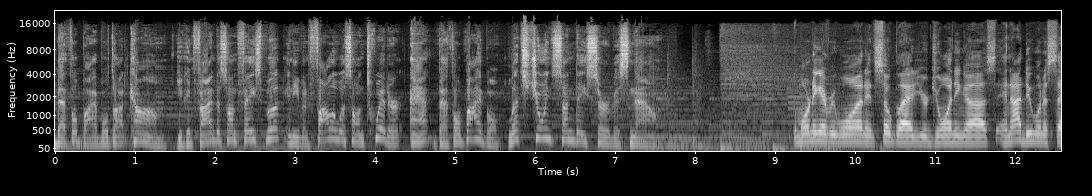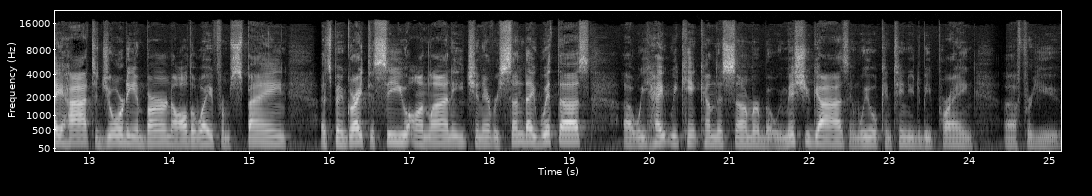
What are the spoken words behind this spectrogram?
bethelbible.com. You can find us on Facebook and even follow us on Twitter at Bethel Bible. Let's join Sunday service now. Good morning, everyone, and so glad you're joining us. And I do want to say hi to Jordy and Byrne all the way from Spain. It's been great to see you online each and every Sunday with us. Uh, we hate we can't come this summer, but we miss you guys, and we will continue to be praying uh, for you.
